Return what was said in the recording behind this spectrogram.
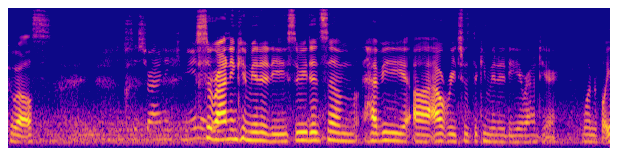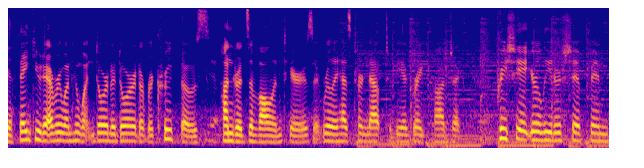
who else? The surrounding community. Surrounding community. So we did some heavy uh, outreach with the community around here. Wonderful. Yeah, thank you to everyone who went door to door to recruit those yeah. hundreds of volunteers. It really has turned out to be a great project. Appreciate your leadership in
